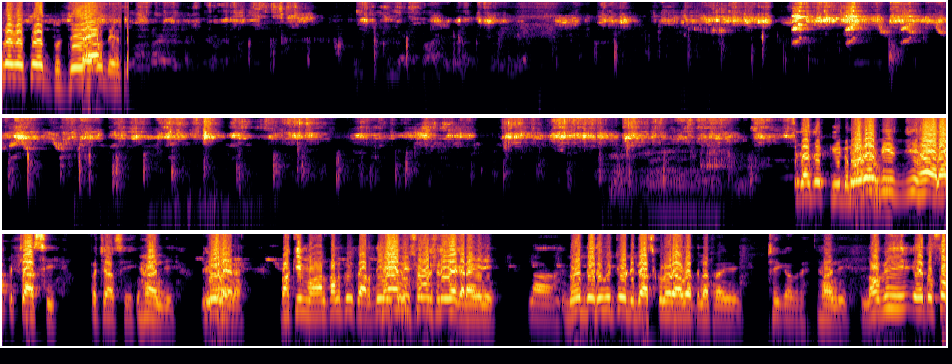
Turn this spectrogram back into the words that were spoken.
ਦੇ ਵਿੱਚ ਦੂਜੇ ਆ। ਕੁਝ ਦੇਖਦਾ ਜਦ ਕੀ ਇਹਦਾ ਡਿਮਾਂਡ ਵੀਰ ਜੀ ਹਾਲ ਆ 85 85 ਹਾਂਜੀ ਜੋ ਲੈਣਾ? ਬਾਕੀ ਮਾਨਤਾਨ ਕੋਈ ਕਰਦੇ ਹਾਂਜੀ ਛੋੜ ਛੜੀਆ ਕਰਾਂਗੇ ਜੀ। ਨਾ। ਦੁੱਧ ਦੇ ਦੂਗੀ ਝੋਟੀ 10 ਕਿਲੋ ਰਾਵਤ ਨਥਰਾ ਜੀ। ਠੀਕ ਆ ਵੀਰੇ। ਹਾਂਜੀ। ਲਓ ਵੀ ਇਹ ਦੋਸਤੋ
